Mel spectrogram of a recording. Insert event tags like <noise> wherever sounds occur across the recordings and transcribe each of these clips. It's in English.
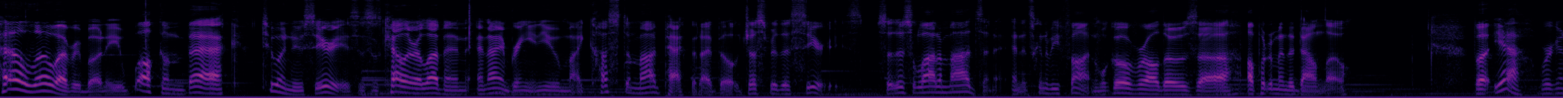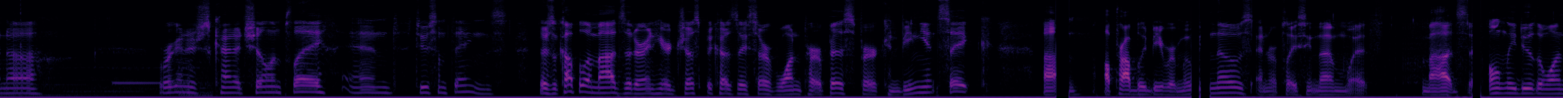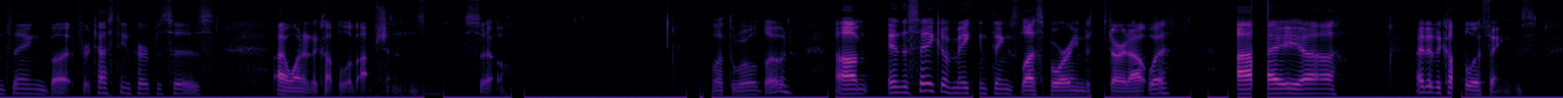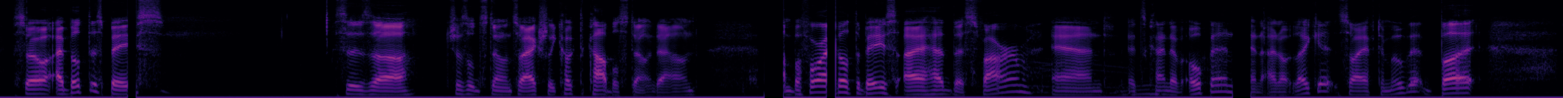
Hello everybody, welcome back to a new series. This is Keller11 and I am bringing you my custom mod pack that I built just for this series. So there's a lot of mods in it and it's going to be fun. We'll go over all those, uh, I'll put them in the down low. But yeah, we're gonna we're gonna just kind of chill and play and do some things. There's a couple of mods that are in here just because they serve one purpose for convenience sake. Um, I'll probably be removing those and replacing them with mods that only do the one thing, but for testing purposes, I wanted a couple of options. So, let the world load. Um, in the sake of making things less boring to start out with, I, uh, I did a couple of things. So I built this base. This is uh, chiseled stone, so I actually cooked the cobblestone down. Um, before I built the base, I had this farm, and it's kind of open, and I don't like it, so I have to move it, but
